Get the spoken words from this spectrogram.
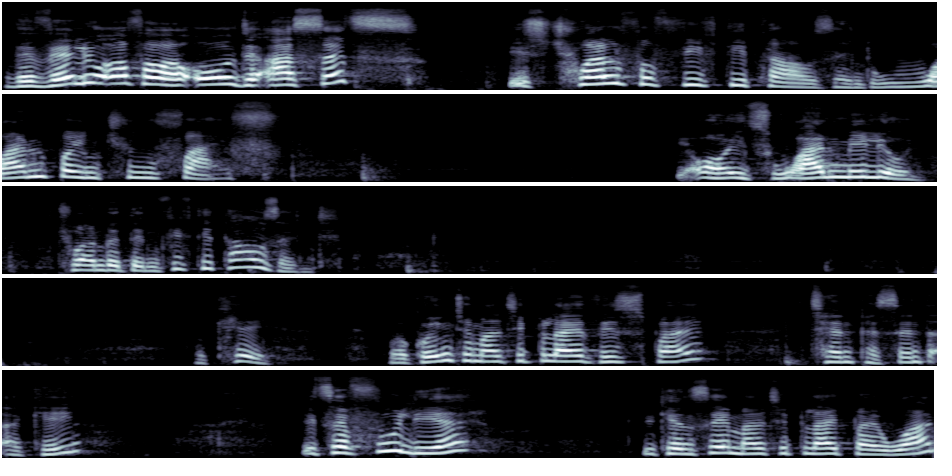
The value of our old assets is 12 of 50,000, 1.25. Or it's 1 million, 250,000. Okay, we're going to multiply this by 10% again. It's a full year. You can say multiplied by one,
